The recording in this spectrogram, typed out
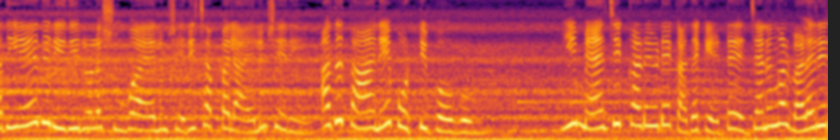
അത് ഏത് രീതിയിലുള്ള ഷൂ ആയാലും ശരി ചപ്പലായാലും ശരി അത് താനെ പൊട്ടിപ്പോകും. ഈ മാജിക് കടയുടെ കഥ കേട്ട് ജനങ്ങൾ വളരെ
